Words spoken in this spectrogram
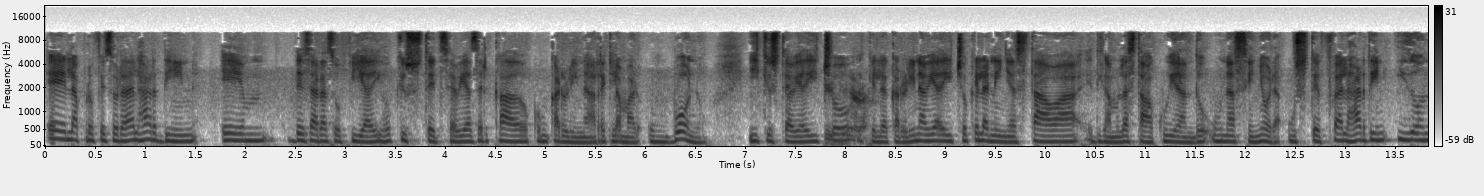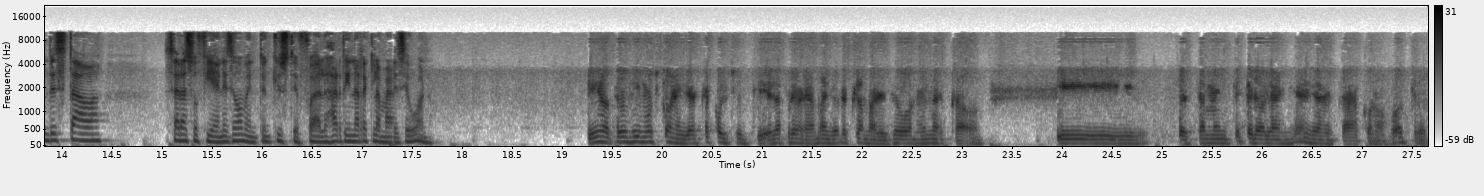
eh, la profesora del jardín eh, de Sara Sofía dijo que usted se había acercado con Carolina a reclamar un bono y que usted había dicho, que la Carolina había dicho que la niña estaba, eh, digamos, la estaba cuidando una señora. ¿Usted fue al jardín y dónde estaba Sara Sofía en ese momento en que usted fue al jardín a reclamar ese bono? Y nosotros fuimos con ella hasta Colchuntillo, la primera mayor a reclamar ese bono de mercado. Y supuestamente, pero la niña ya no estaba con nosotros.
